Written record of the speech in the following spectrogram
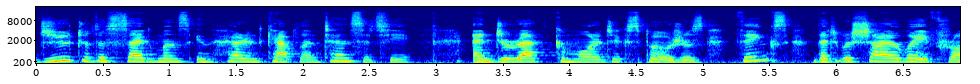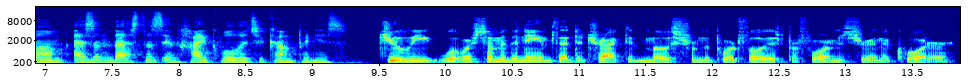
due to the segment's inherent capital intensity and direct commodity exposures, things that we shy away from as investors in high quality companies. Julie, what were some of the names that detracted most from the portfolio's performance during the quarter?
